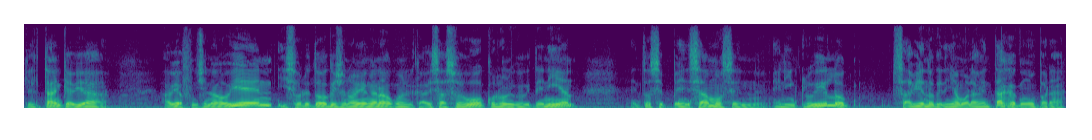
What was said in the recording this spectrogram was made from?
el tanque había, había funcionado bien y sobre todo que ellos no habían ganado con el cabezazo de Boco, lo único que tenían. Entonces pensamos en, en incluirlo, sabiendo que teníamos la ventaja como para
